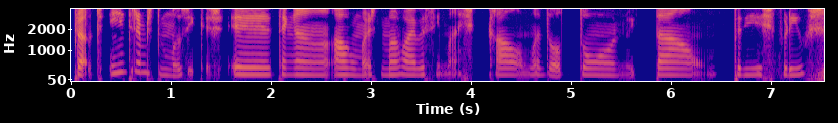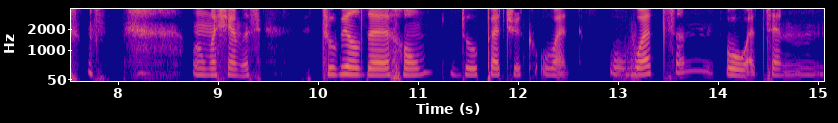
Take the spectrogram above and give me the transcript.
Pronto, e em termos de músicas, eh, tenho algumas de uma vibe assim mais calma, de outono e tal, para dias frios. uma chama-se To Build a Home, do Patrick Watson, Watson,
